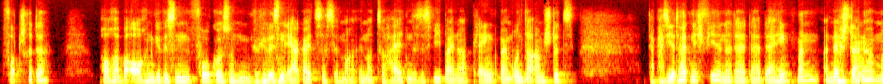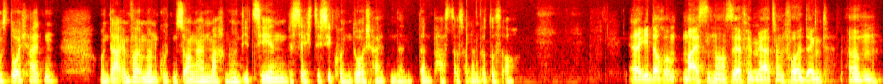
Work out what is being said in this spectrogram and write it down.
Fortschritte, braucht aber auch einen gewissen Fokus und einen gewissen Ehrgeiz, das immer, immer zu halten. Das ist wie bei einer Plank, beim Unterarmstütz. Da passiert halt nicht viel, ne? Da, da, da hängt man an der Stange, muss durchhalten und da einfach immer einen guten Song anmachen und die 10 bis 60 Sekunden durchhalten, dann, dann passt das und dann wird das auch. Ja, da geht auch meistens noch sehr viel mehr, als man vorher denkt. Ähm,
